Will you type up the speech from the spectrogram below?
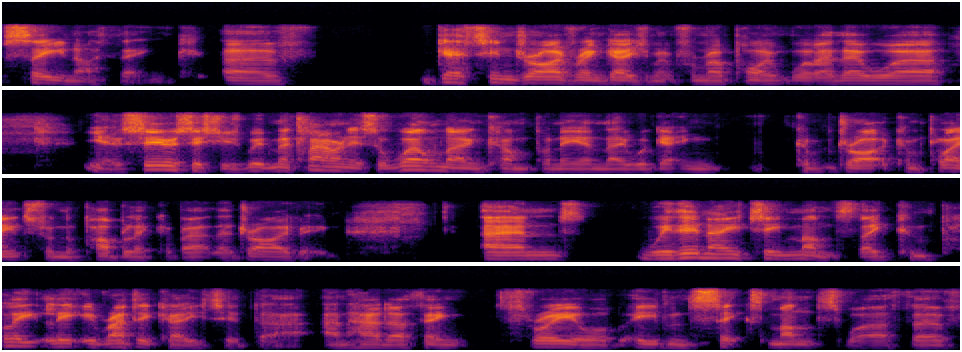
seen, I think, of getting driver engagement from a point where there were, you know, serious issues with McLaren. It's a well-known company, and they were getting com- complaints from the public about their driving, and within 18 months they completely eradicated that and had i think three or even six months worth of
